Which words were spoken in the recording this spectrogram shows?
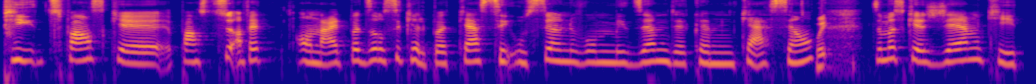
Puis tu penses que, penses-tu, en fait, on n'arrête pas de dire aussi que le podcast, c'est aussi un nouveau médium de communication. Oui. Dis-moi ce que j'aime qui est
